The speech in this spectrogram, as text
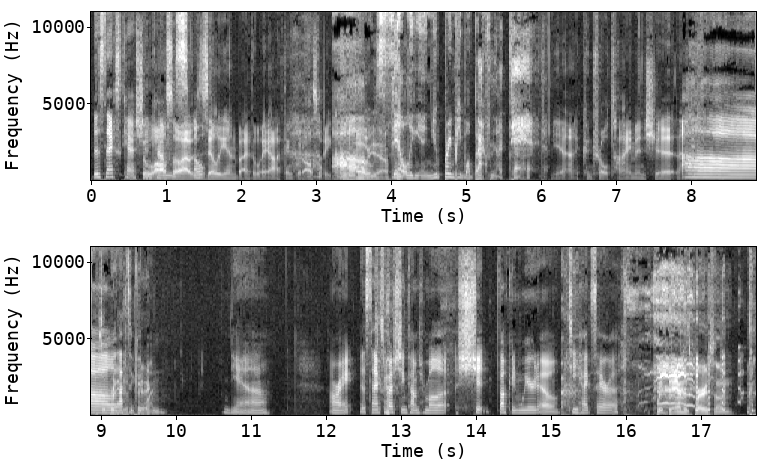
This next question Ooh, comes. also uh, oh, Zilean, by the way, I think would also be cool. Oh, yeah. Zilean. You bring people back from the dead. yeah, control time and shit. That'd be Oh, pretty that's good a good one. Yeah. All right. This next question comes from a shit fucking weirdo, T Hexera, Can we ban this person?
